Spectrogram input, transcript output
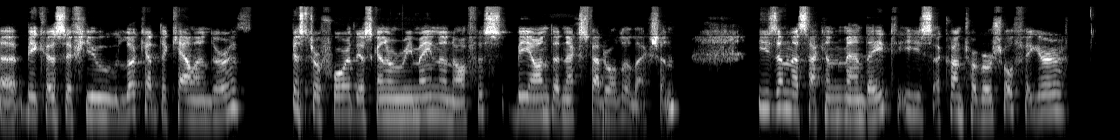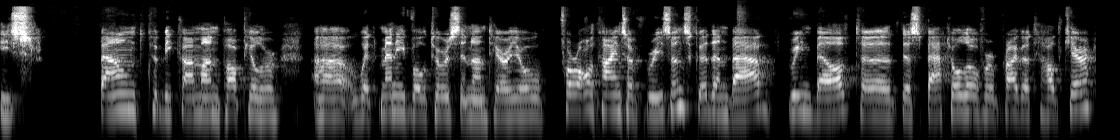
uh, because if you look at the calendar, Mr. Ford is going to remain in office beyond the next federal election. He's in the second mandate. He's a controversial figure. He's bound to become unpopular uh, with many voters in Ontario for all kinds of reasons, good and bad. Green Belt, uh, this battle over private healthcare.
